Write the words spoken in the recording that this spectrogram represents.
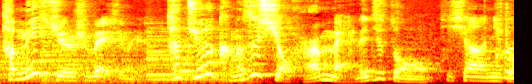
他没觉得是外星人，他觉得可能是小孩买的这种，就像那种，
